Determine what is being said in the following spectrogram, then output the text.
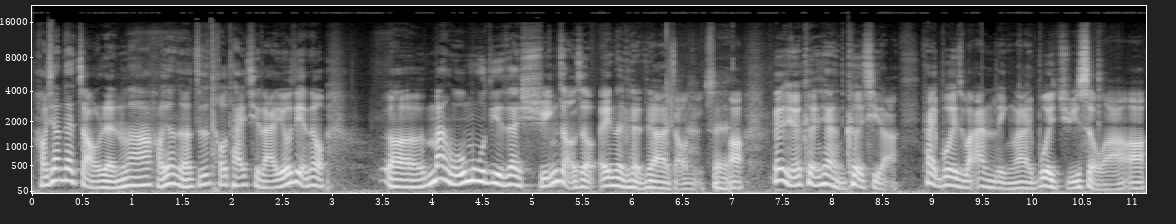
好像在找人啦，好像怎么只是头抬起来，有点那种呃漫无目的的在寻找的时候，哎，那可能就要来找你是啊。因为有些客人现在很客气啦，他也不会什么按铃啦，也不会举手啊啊，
